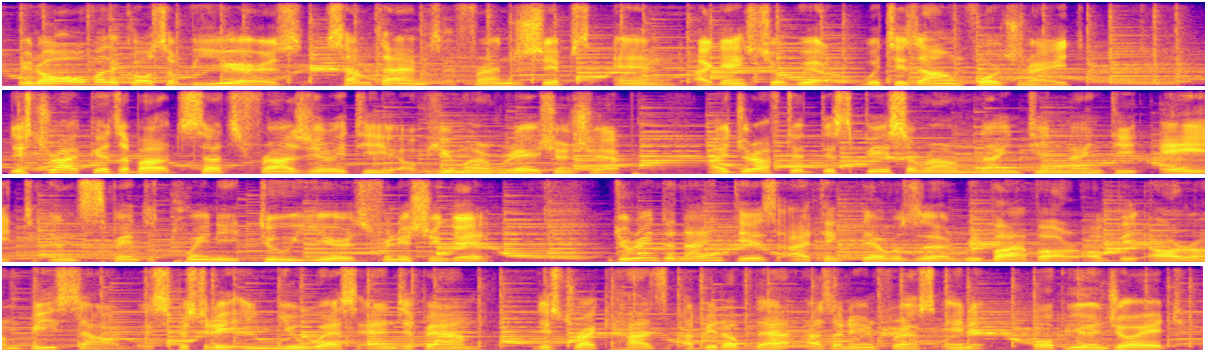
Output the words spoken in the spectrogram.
You know, over the course of years, sometimes friendships end against your will, which is unfortunate. This track is about such fragility of human relationship. I drafted this piece around 1998 and spent 22 years finishing it. During the 90s, I think there was a revival of the R&B sound, especially in US and Japan. This track has a bit of that as an influence in it. Hope you enjoy it.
